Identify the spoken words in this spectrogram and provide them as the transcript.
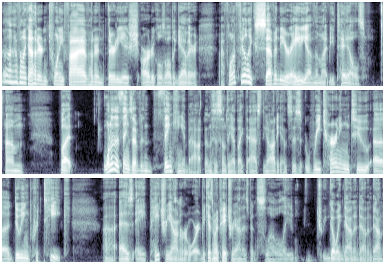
I have like 125 130ish articles altogether. I want to feel like 70 or 80 of them might be tales um but one of the things I've been thinking about, and this is something I'd like to ask the audience, is returning to uh, doing critique uh, as a Patreon reward because my Patreon has been slowly going down and down and down,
